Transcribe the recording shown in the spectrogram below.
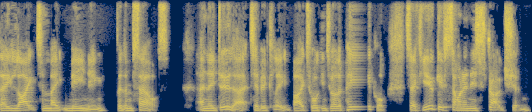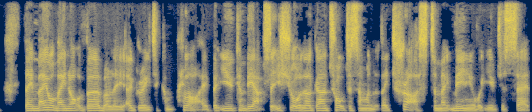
They like to make meaning for themselves. And they do that typically by talking to other people. So if you give someone an instruction, they may or may not verbally agree to comply, but you can be absolutely sure they'll go and talk to someone that they trust to make meaning of what you just said.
